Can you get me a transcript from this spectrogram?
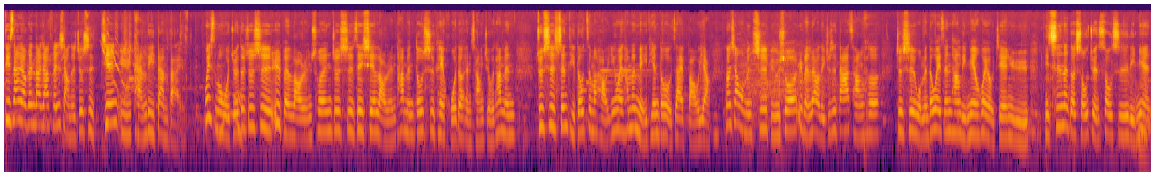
第三个要跟大家分享的就是煎鱼弹力蛋白。为什么我觉得就是日本老人村，就是这些老人他们都是可以活得很长久，他们。就是身体都这么好，因为他们每一天都有在保养。那像我们吃，比如说日本料理，就是大家常喝，就是我们的味增汤里面会有煎鱼。你吃那个手卷寿司里面，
